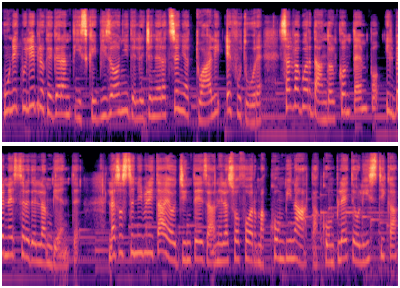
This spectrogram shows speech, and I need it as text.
Un equilibrio che garantisca i bisogni delle generazioni attuali e future, salvaguardando al contempo il benessere dell'ambiente. La sostenibilità è oggi intesa nella sua forma combinata, completa e olistica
